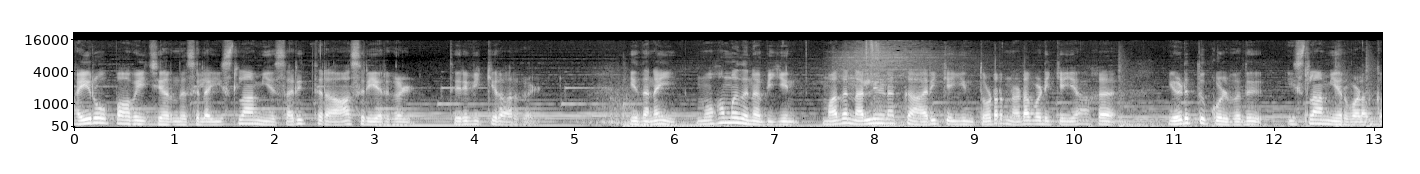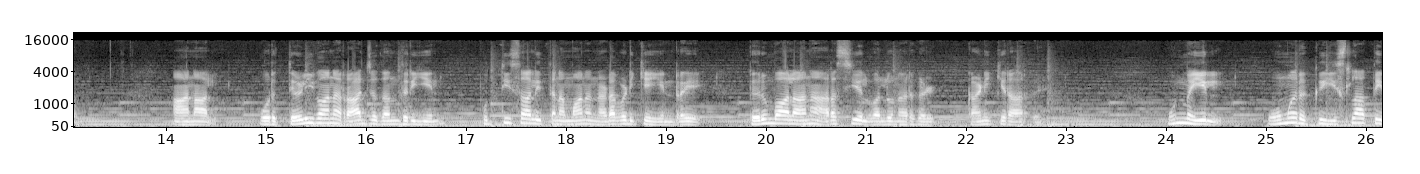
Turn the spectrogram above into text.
ஐரோப்பாவைச் சேர்ந்த சில இஸ்லாமிய சரித்திர ஆசிரியர்கள் தெரிவிக்கிறார்கள். இதனை முகமது நபியின் மத நல்லிணக்க அறிக்கையின் தொடர் நடவடிக்கையாக எடுத்துக்கொள்வது இஸ்லாமியர் வழக்கம். ஆனால் ஒரு தெளிவான ராஜதந்திரியின் புத்திசாலித்தனமான நடவடிக்கை என்றே பெரும்பாலான அரசியல் வல்லுநர்கள் கணிக்கிறார்கள். உண்மையில் உமருக்கு இஸ்லாத்தை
